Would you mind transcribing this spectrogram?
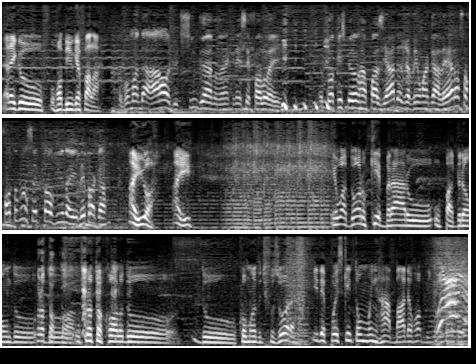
Peraí que o, o Robinho quer falar. Eu vou mandar áudio te xingando, né? Que nem você falou aí. Eu tô aqui esperando a rapaziada, já vem uma galera, só falta você que tá ouvindo aí. Vem pra cá. Aí, ó, aí. Eu adoro quebrar o, o padrão do Protocolo. do- o protocolo do, do comando difusora e depois quem toma uma enrabada é o Robinho. Ai, ai,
